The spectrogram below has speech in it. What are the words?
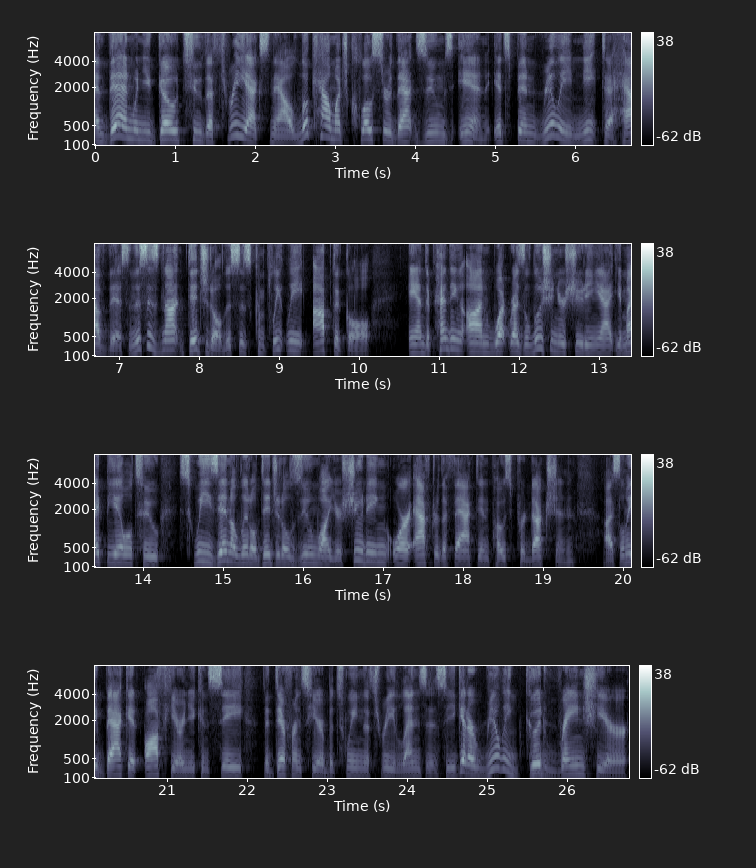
And then when you go to the 3X now, look how much closer that zooms in. It's been really neat to have this. And this is not digital, this is completely optical. And depending on what resolution you're shooting at, you might be able to squeeze in a little digital zoom while you're shooting or after the fact in post-production. Uh, so let me back it off here and you can see the difference here between the three lenses. So you get a really good range here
